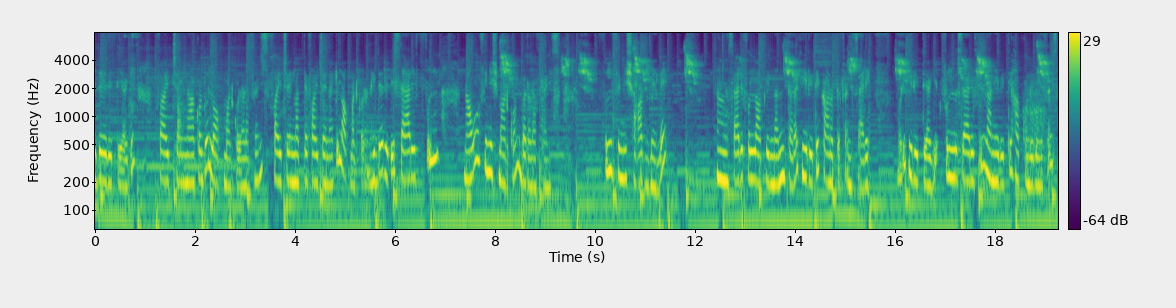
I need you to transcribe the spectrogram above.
ಇದೇ ರೀತಿಯಾಗಿ ಫೈವ್ ಚೈನ್ ಹಾಕೊಂಡು ಲಾಕ್ ಮಾಡ್ಕೊಳ್ಳೋಣ ಫ್ರೆಂಡ್ಸ್ ಫೈವ್ ಚೈನ್ ಮತ್ತು ಫೈವ್ ಚೈನ್ ಹಾಕಿ ಲಾಕ್ ಮಾಡ್ಕೊಳ್ಳೋಣ. ಇದೇ ರೀತಿ ಸ್ಯಾರಿ ಫುಲ್ ನಾವು ಫಿನಿಶ್ ಮಾಡ್ಕೊಂಡು ಬರೋಣ ಫ್ರೆಂಡ್ಸ್ ಫುಲ್ ಫಿನಿಶ್ ಆದಮೇಲೆ ಸ್ಯಾರಿ ಫುಲ್ ಹಾಕಿದ ನಂತರ ಈ ರೀತಿ ಕಾಣುತ್ತೆ ಫ್ರೆಂಡ್ಸ್ ಸ್ಯಾರಿ. ನೋಡಿ, ಈ ರೀತಿಯಾಗಿ ಫುಲ್ ಸ್ಯಾರಿ ಫುಲ್ ನಾನು ಈ ರೀತಿ ಹಾಕ್ಕೊಂಡಿದ್ದೀನಿ ಫ್ರೆಂಡ್ಸ್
